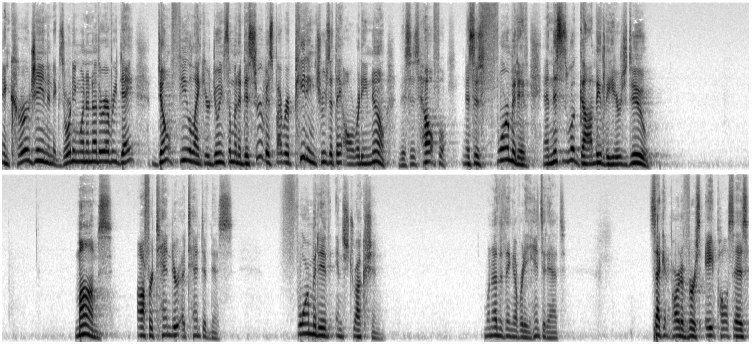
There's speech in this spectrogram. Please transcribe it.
encouraging and exhorting one another every day, don't feel like you're doing someone a disservice by repeating truths that they already know. This is helpful, this is formative, and this is what godly leaders do. Moms offer tender attentiveness, formative instruction. One other thing I've already hinted at. Second part of verse 8, Paul says,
